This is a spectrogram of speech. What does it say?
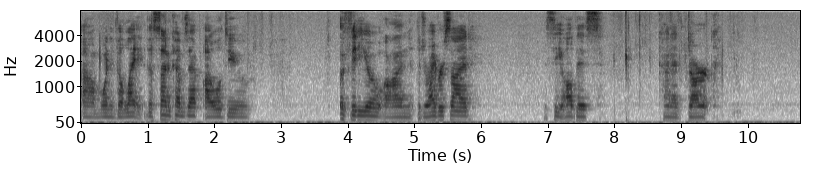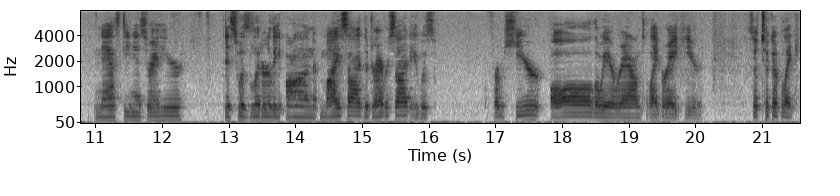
Um, when the light, the sun comes up, I will do a video on the driver's side. You see all this kind of dark nastiness right here. This was literally on my side, the driver's side. It was from here all the way around to like right here. So it took up like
